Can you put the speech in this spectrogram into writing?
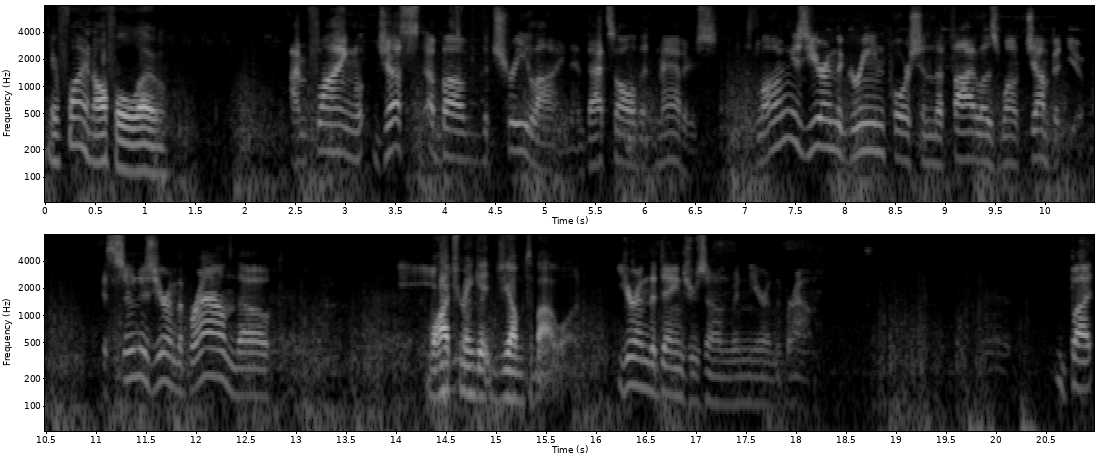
you're flying awful low. I'm flying just above the tree line, and that's all that matters. As long as you're in the green portion, the thylas won't jump at you. As soon as you're in the brown, though, Watch me get jumped by one. You're in the danger zone when you're in the brown. But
